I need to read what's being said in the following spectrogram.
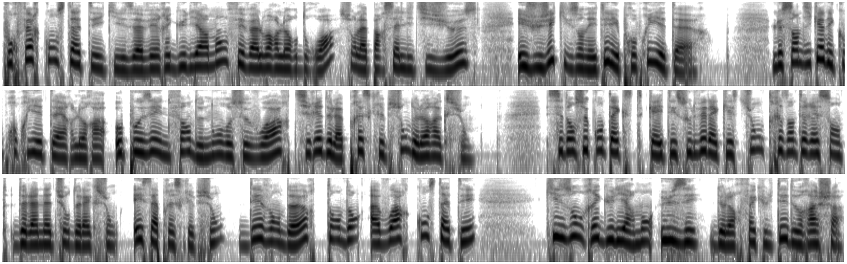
pour faire constater qu'ils avaient régulièrement fait valoir leurs droits sur la parcelle litigieuse et juger qu'ils en étaient les propriétaires. Le syndicat des copropriétaires leur a opposé une fin de non-recevoir tirée de la prescription de leur action. C'est dans ce contexte qu'a été soulevée la question très intéressante de la nature de l'action et sa prescription des vendeurs tendant à voir constater qu'ils ont régulièrement usé de leur faculté de rachat.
